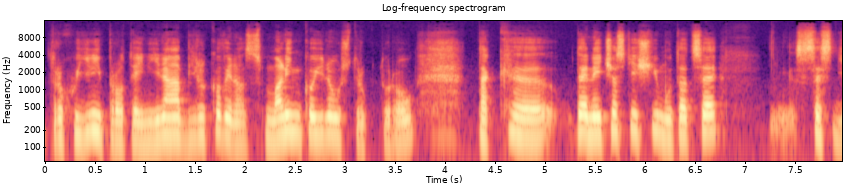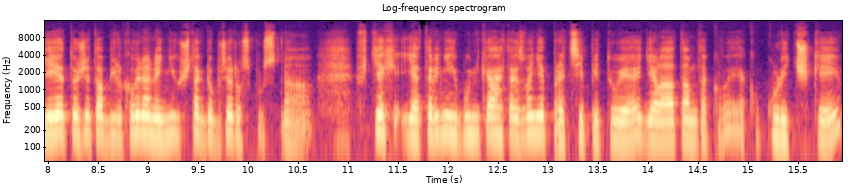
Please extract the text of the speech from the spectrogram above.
trochu jiný protein, jiná bílkovina s malinko jinou strukturou, tak eh, té nejčastější mutace se děje to, že ta bílkovina není už tak dobře rozpustná. V těch jaterních buňkách takzvaně precipituje, dělá tam takové jako kuličky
